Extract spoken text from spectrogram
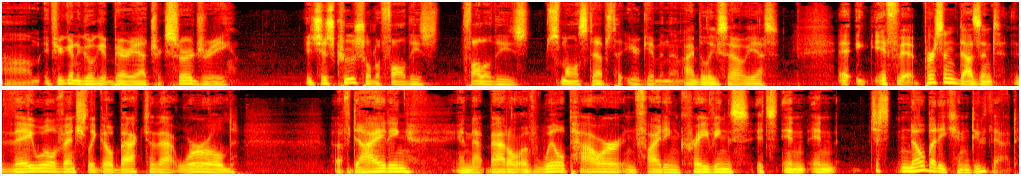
Um, if you're going to go get bariatric surgery, it's just crucial to follow these follow these small steps that you're giving them. I believe so. Yes. If a person doesn't, they will eventually go back to that world of dieting and that battle of willpower and fighting cravings. It's in and just nobody can do that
